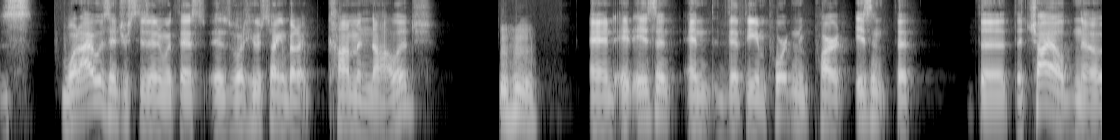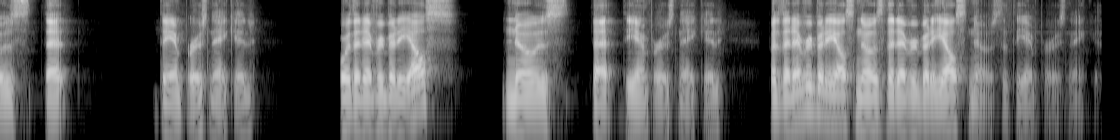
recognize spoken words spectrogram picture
s- what I was interested in with this is what he was talking about: uh, common knowledge, hmm and it isn't, and that the important part isn't that the the child knows that the emperor is naked, or that everybody else knows that the emperor is naked, but that everybody else knows that everybody else knows that the emperor is naked.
